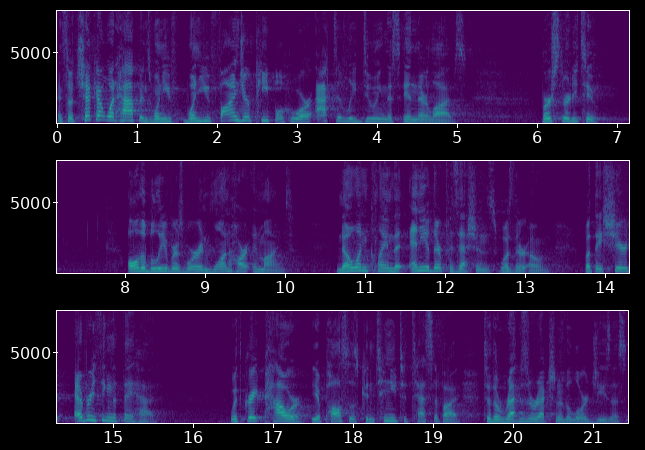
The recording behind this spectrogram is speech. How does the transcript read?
And so check out what happens when you, when you find your people who are actively doing this in their lives. Verse 32 All the believers were in one heart and mind. No one claimed that any of their possessions was their own, but they shared everything that they had. With great power, the apostles continued to testify to the resurrection of the Lord Jesus,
